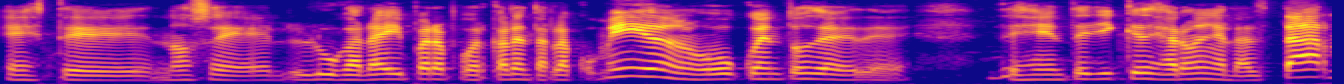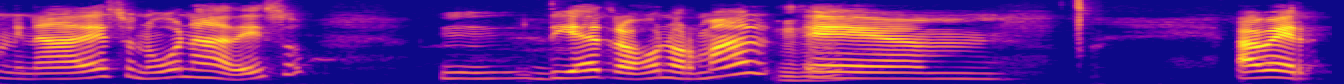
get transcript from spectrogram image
este, no sé, lugar ahí para poder calentar la comida. No hubo cuentos de, de, de gente allí que dejaron en el altar, ni nada de eso. No hubo nada de eso. Mm, Día de trabajo normal. A ver,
